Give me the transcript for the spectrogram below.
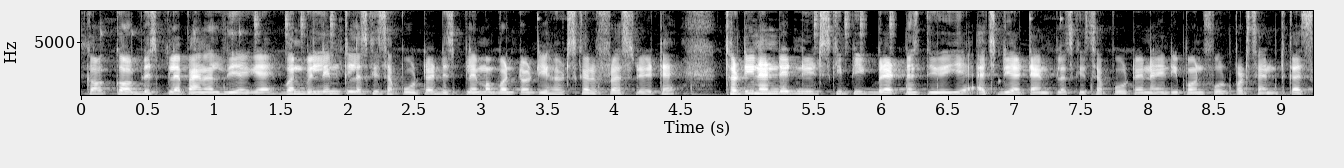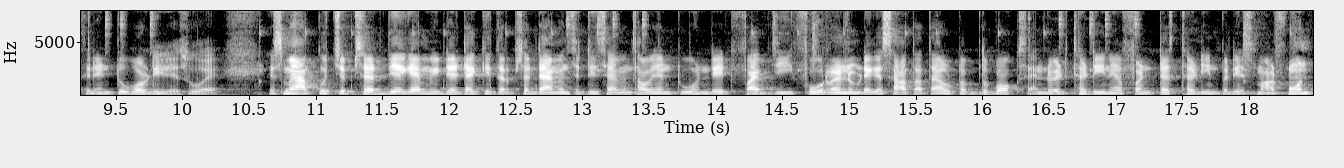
का कर्व डिस्प्ले पैनल दिया गया है। वन बिलियन क्लस की सपोर्ट है डिस्प्ले में वन ट्वेंटी हर्ट्स का रिफ्रेश रेट है। थर्टीन हंड्रेड नीट्स की पीक ब्राइटनेस दी गई एच डी टेन प्लस की सपोर्ट है नाइनटी पॉइंट फोर परसेंट का स्क्रीन टू बॉडी रेसो है। इसमें आपको चिपसेट दिया गया मीडिया टेक की तरफ़ से Dimensity seven thousand two hundred five G four nanometer के साथ आता है out of the box Android thirteen है फ्रंट टच थर्टीन पर ये स्मार्टफ़ोन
